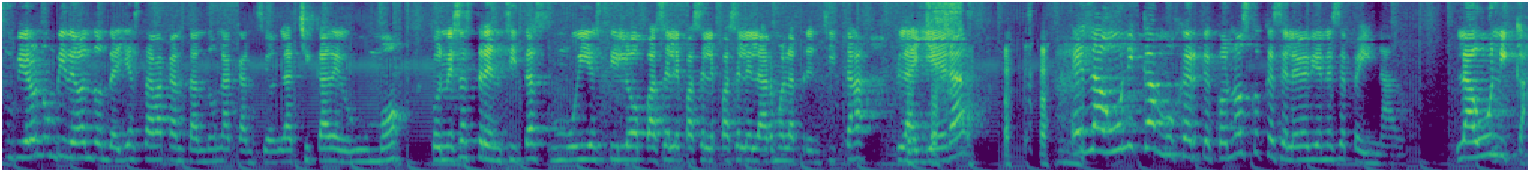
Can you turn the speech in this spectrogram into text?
subieron un video en donde ella estaba cantando una canción, La chica de humo, con esas trencitas muy estilo, pásele, pásele, pásele el armo a la trencita, playeras. es la única mujer que conozco que se le ve bien ese peinado. La única.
